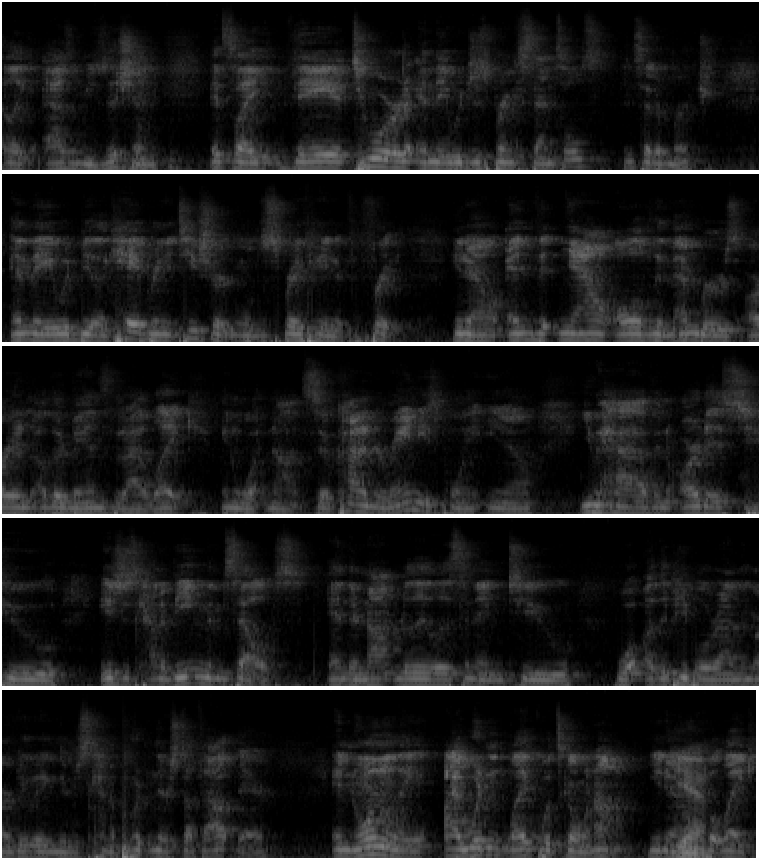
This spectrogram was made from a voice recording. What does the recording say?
like as a musician, it's like they toured and they would just bring stencils instead of merch, and they would be like, "Hey, bring a T-shirt and we'll just spray paint it for free." You know, and th- now all of the members are in other bands that I like and whatnot. So, kind of to Randy's point, you know, you have an artist who is just kind of being themselves, and they're not really listening to what other people around them are doing. They're just kind of putting their stuff out there. And normally, I wouldn't like what's going on, you know. Yeah. But like,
